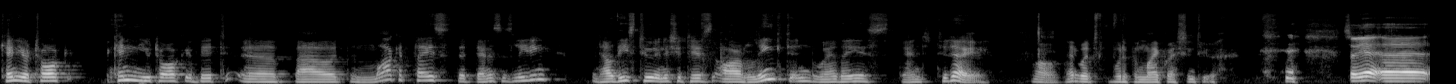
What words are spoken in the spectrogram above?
can you talk can you talk a bit uh, about the marketplace that Dennis is leading and how these two initiatives are linked and where they stand today? Well, that would, would have been my question too. so yeah, uh,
